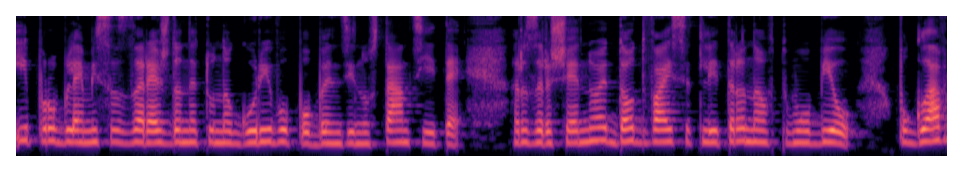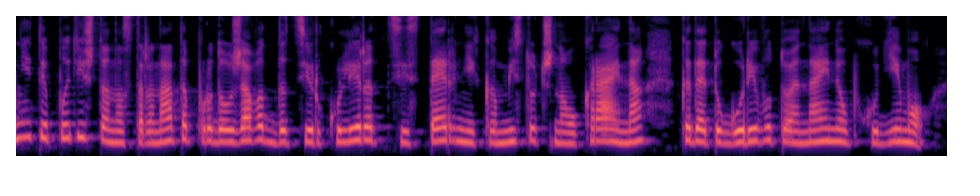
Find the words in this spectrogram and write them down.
и проблеми с зареждането на гориво по бензиностанциите. Разрешено е до 20 литра на автомобил. По главните пътища на страната продължават да циркулират цистерни към източна Украина, където горивото е най-необходимо –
